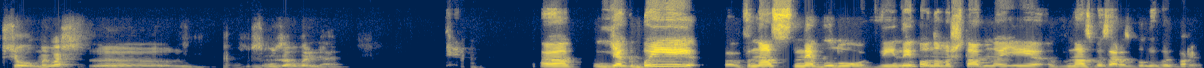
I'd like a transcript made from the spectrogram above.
все, ми вас е, з вуза вивольняємо. Е, Якби в нас не було війни повномасштабної, в нас би зараз були вибори.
